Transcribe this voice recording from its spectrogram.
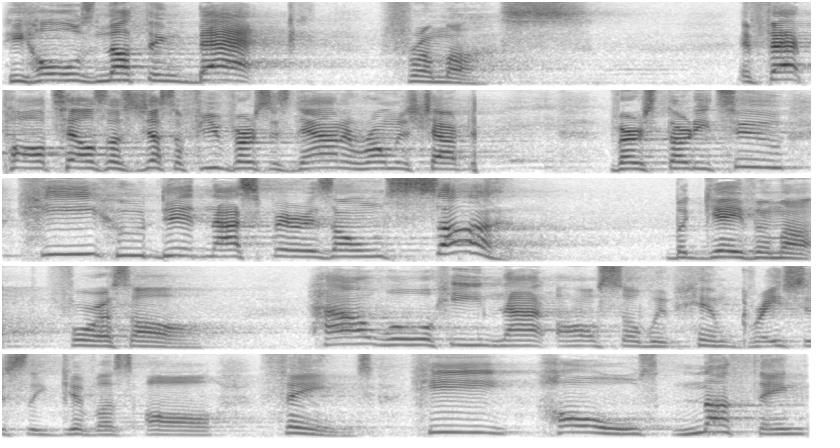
He holds nothing back from us. In fact, Paul tells us just a few verses down in Romans chapter 8, verse 32 He who did not spare his own son, but gave him up for us all, how will he not also with him graciously give us all things. He holds nothing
